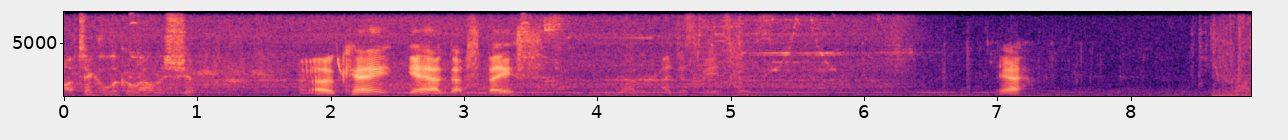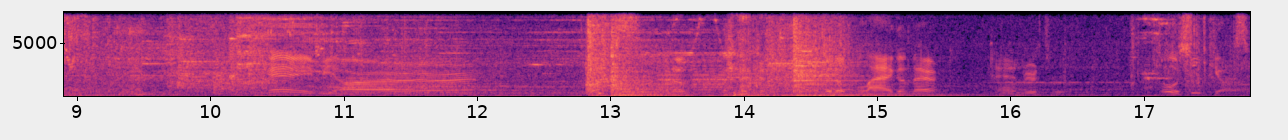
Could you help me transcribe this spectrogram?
I'll take a look around the ship. Okay, yeah, I've got space. I just made this. Yeah. Okay, we are. Oops, bit of, a bit of lag on there, and we're through. Oh, suit kiosk.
